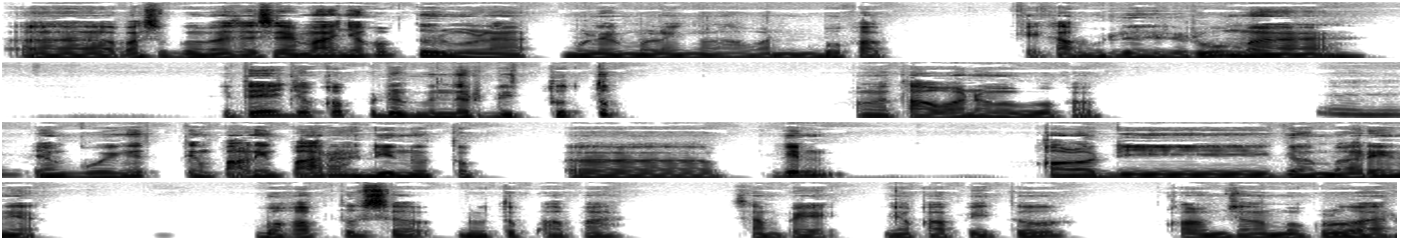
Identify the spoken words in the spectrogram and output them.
Eh pas gue masih SMA nyokap tuh mulai mulai mulai ngelawan bokap. Kayak kabur dari rumah itu ya Jokap bener-bener ditutup pengetahuan sama bokap. Mhm. Yang gue inget yang paling parah dia nutup eh mungkin kalau digambarin ya bokap tuh nutup apa sampai nyokap itu kalau misalnya mau keluar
